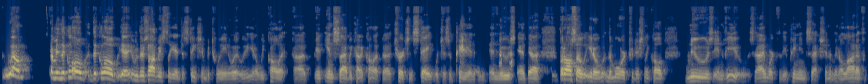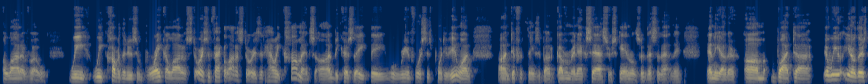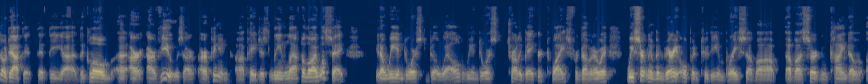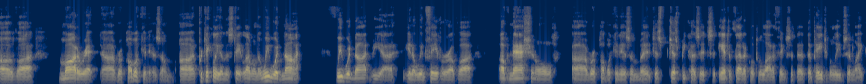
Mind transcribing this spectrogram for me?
Well, I mean, the globe, the globe. Yeah, I mean, there's obviously a distinction between, we, we, you know, we call it uh, inside. We kind of call it uh, church and state, which is opinion and, and news, and uh, but also, you know, the more traditionally called news and views. I work for the opinion section. I mean, a lot of a lot of uh, we we cover the news and break a lot of stories. In fact, a lot of stories that Howie comments on because they they will reinforce his point of view on on different things about government excess or scandals or this or that and the and the other. Um, but uh, we, you know, there's no doubt that that the uh, the Globe, uh, our our views, our our opinion uh, pages lean left. Although I will say, you know, we endorsed Bill Weld, we endorsed Charlie Baker twice for governor. We we certainly have been very open to the embrace of uh, of a certain kind of of uh, moderate uh, republicanism, uh, particularly on the state level. And we would not, we would not be, uh, you know, in favor of of national republicanism just just because it's antithetical to a lot of things that the, the page believes in, like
